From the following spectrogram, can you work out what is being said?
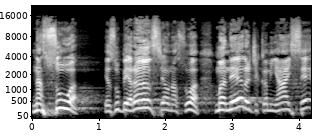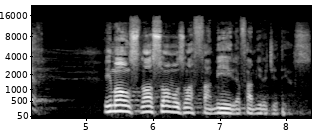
Na sua exuberância ou na sua maneira de caminhar e ser? Irmãos, nós somos uma família, família de Deus.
